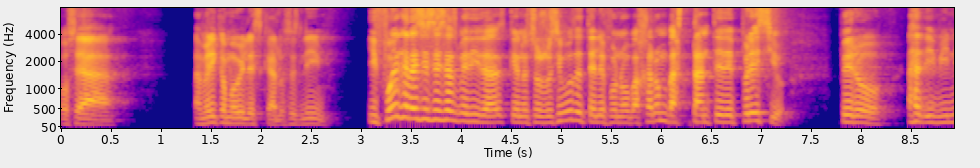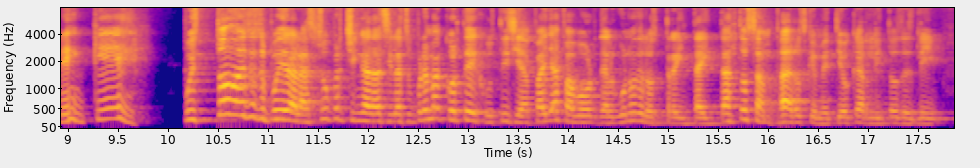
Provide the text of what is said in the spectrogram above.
O sea, América Móvil es Carlos Slim. Y fue gracias a esas medidas que nuestros recibos de teléfono bajaron bastante de precio. Pero, ¿adivinen qué? Pues todo eso se puede ir a la super chingada si la Suprema Corte de Justicia falla a favor de alguno de los treinta y tantos amparos que metió Carlitos Slim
